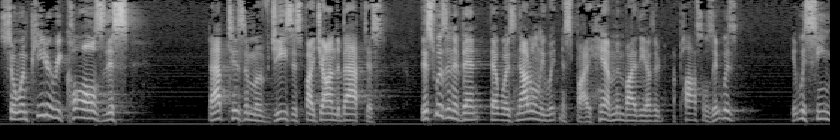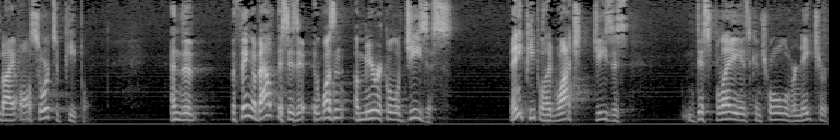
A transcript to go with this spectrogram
So when Peter recalls this baptism of Jesus by John the Baptist, this was an event that was not only witnessed by him and by the other apostles, it was, it was seen by all sorts of people. And the, the thing about this is it, it wasn't a miracle of Jesus. Many people had watched Jesus display his control over nature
